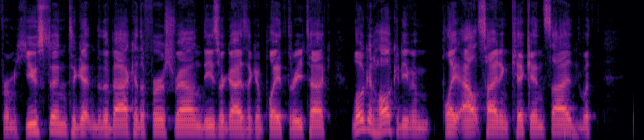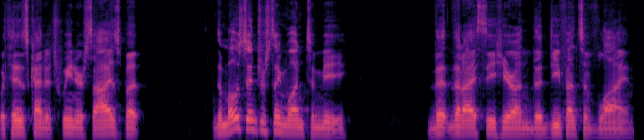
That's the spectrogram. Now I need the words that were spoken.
from Houston to get into the back of the first round. These are guys that could play three tech. Logan Hall could even play outside and kick inside mm-hmm. with with his kind of tweener size, but the most interesting one to me that that I see here on the defensive line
